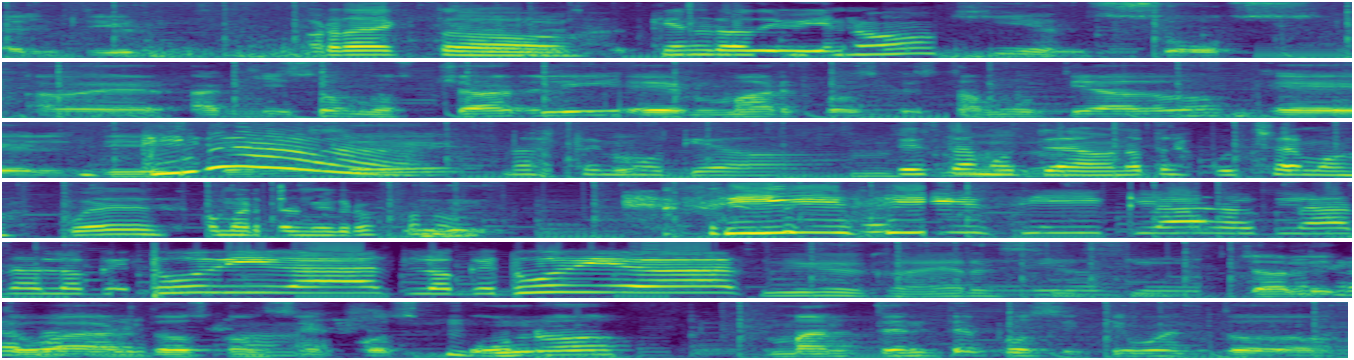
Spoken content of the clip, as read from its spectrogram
El DIR. Correcto. ¿Quién lo adivinó? ¿Quién sos? A ver, aquí somos Charlie, eh, Marcos que está muteado, el DIR. ¡Mira! No estoy muteado. Sí estás muteado, no te escuchamos. ¿Puedes comerte el micrófono? Sí, sí, sí, claro, claro. Lo que tú digas, lo que tú digas. Tiene que caer, sí, sí. Charlie, te voy a dar dos consejos. Uno, mantente positivo en todo.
